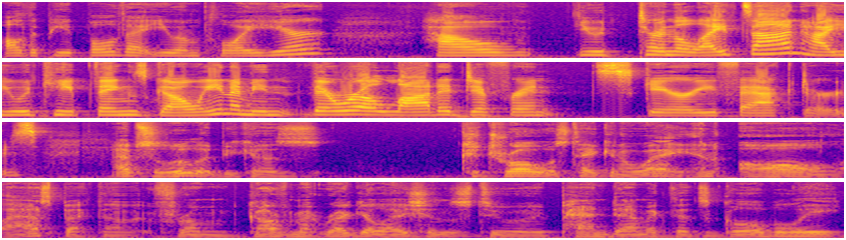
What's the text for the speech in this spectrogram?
all the people that you employ here, how you would turn the lights on, how you would keep things going. I mean, there were a lot of different scary factors. Absolutely, because control was taken away in all aspect of it from government regulations to a pandemic that's globally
